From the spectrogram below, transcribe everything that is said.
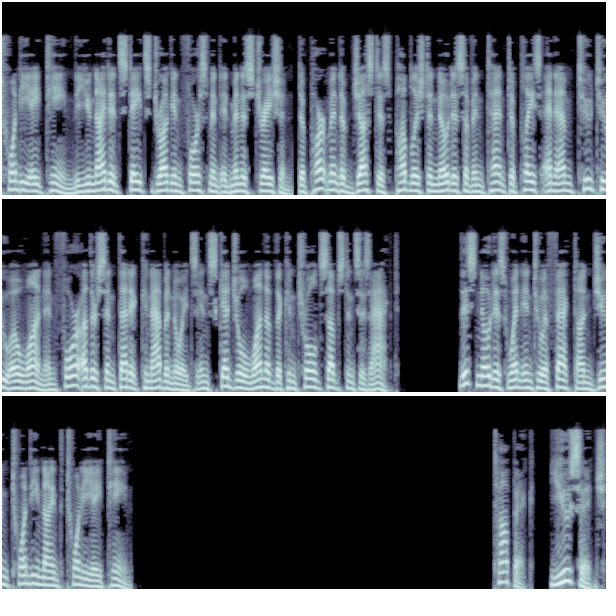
2018 the United States Drug Enforcement Administration, Department of Justice published a notice of intent to place NM2201 and four other synthetic cannabinoids in Schedule 1 of the Controlled Substances Act. This notice went into effect on June 29, 2018. Usage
